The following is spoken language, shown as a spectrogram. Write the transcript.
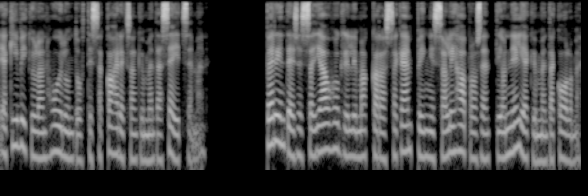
ja Kivikylän Huiluntuhtissa 87. Perinteisessä jauhogrillimakkarassa kämpingissä lihaprosentti on 43.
